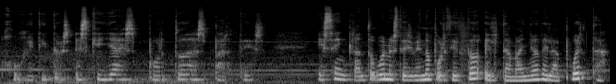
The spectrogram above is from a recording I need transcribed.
juguetitos, es que ya es por todas partes ese encanto. Bueno, estáis viendo, por cierto, el tamaño de la puerta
